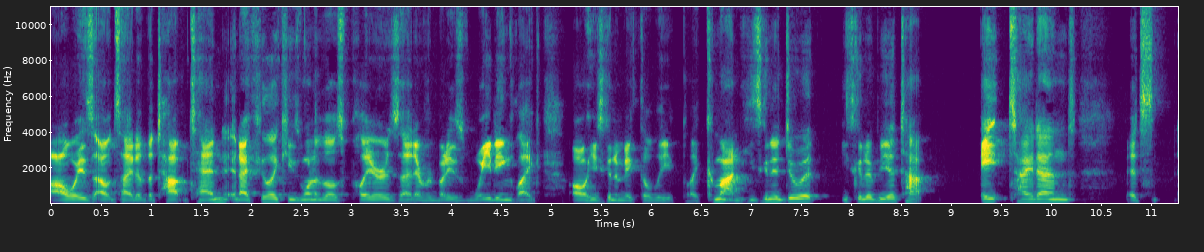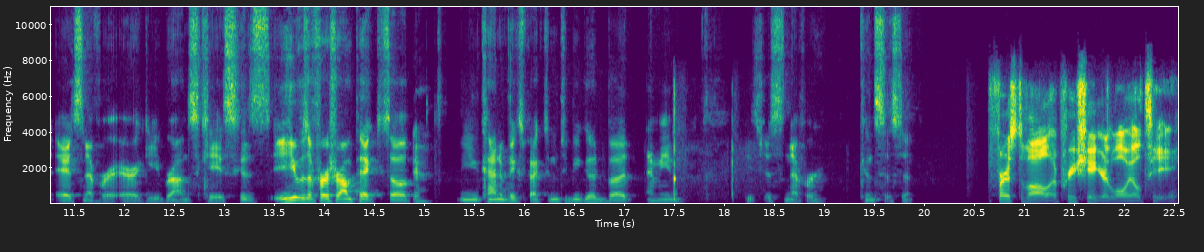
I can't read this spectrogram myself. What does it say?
always outside of the top 10. And I feel like he's one of those players that everybody's waiting, like, oh, he's going to make the leap. Like, come on, he's going to do it. He's going to be a top eight tight end. It's it's never Eric Ebron's case because he was a first round pick. So Yeah. You kind of expect him to be good, but I mean, he's just never consistent. first of all, appreciate your loyalty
